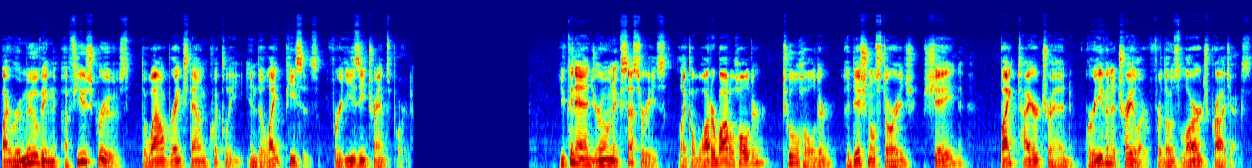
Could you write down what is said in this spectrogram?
By removing a few screws, the WOW breaks down quickly into light pieces for easy transport. You can add your own accessories like a water bottle holder, tool holder, additional storage, shade, bike tire tread, or even a trailer for those large projects.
